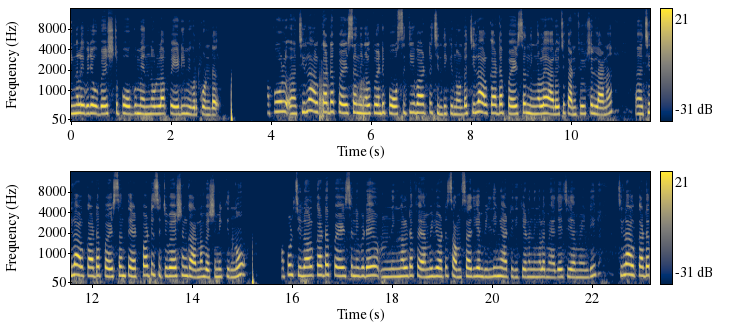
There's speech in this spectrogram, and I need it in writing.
നിങ്ങൾ ഇവരെ ഉപേക്ഷിച്ച് പോകുമെന്നുള്ള പേടിയും ഇവർക്കുണ്ട്. അപ്പോൾ ചില ആൾക്കാരുടെ പേഴ്സൺ നിങ്ങൾക്ക് വേണ്ടി പോസിറ്റീവായിട്ട് ചിന്തിക്കുന്നുണ്ട്. ചില ആൾക്കാരുടെ പേഴ്സൺ നിങ്ങളെ ആലോചിച്ച് കൺഫ്യൂഷനിലാണ്. ചില ആൾക്കാരുടെ പേഴ്സൺ തേർഡ് പാർട്ടി സിറ്റുവേഷൻ കാരണം വിഷമിക്കുന്നു. അപ്പോൾ ചില ആൾക്കാരുടെ പേഴ്സൺ ഇവിടെ നിങ്ങളുടെ ഫാമിലിയുമായിട്ട് സംസാരിക്കാൻ വില്ലിങ് ആയിട്ടിരിക്കുകയാണ്. നിങ്ങളെ മാരേജ് ചെയ്യാൻ വേണ്ടി. ചില ആൾക്കാരുടെ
